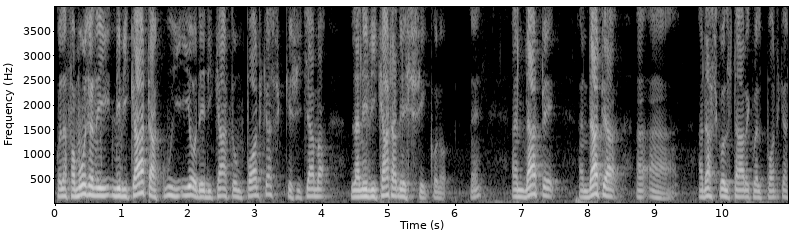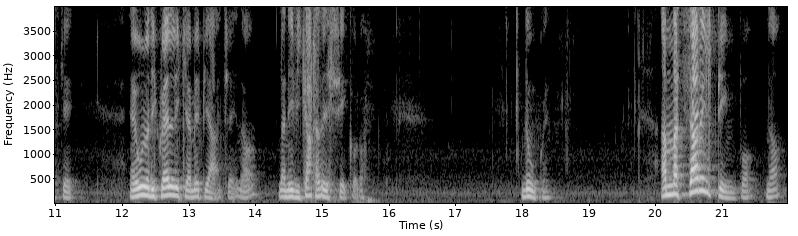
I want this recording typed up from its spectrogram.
Quella famosa nevicata a cui io ho dedicato un podcast che si chiama la nevicata del secolo. Eh? Andate, andate a, a, a, ad ascoltare quel podcast che è uno di quelli che a me piace, no? La nevicata del secolo. Dunque, ammazzare il tempo, no?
